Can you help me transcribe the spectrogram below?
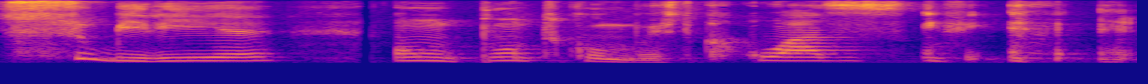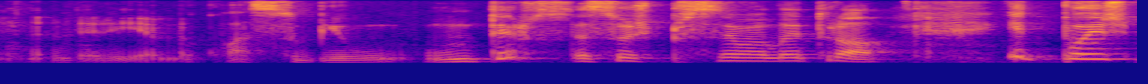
subiria a um ponto como este, que quase, enfim, quase subiu um terço da sua expressão eleitoral. E depois,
